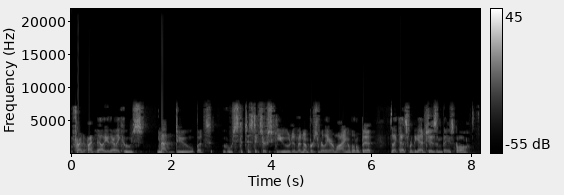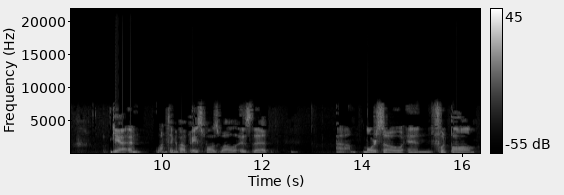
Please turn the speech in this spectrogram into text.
trying to find value there, like who's not due, but whose statistics are skewed and the numbers really are lying a little bit. I feel like that's where the edge is in baseball. Yeah, and one thing about baseball as well is that um, more so in football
